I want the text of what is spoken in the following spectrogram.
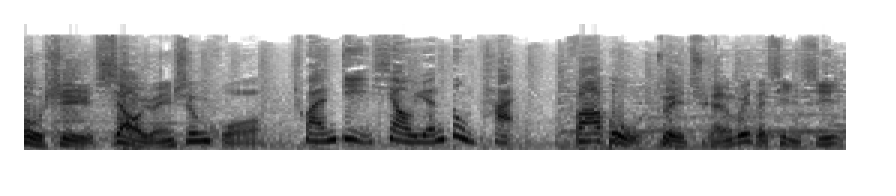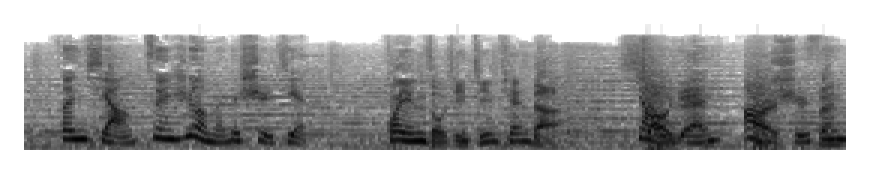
透视校园生活，传递校园动态，发布最权威的信息，分享最热门的事件。欢迎走进今天的《校园二十分》。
